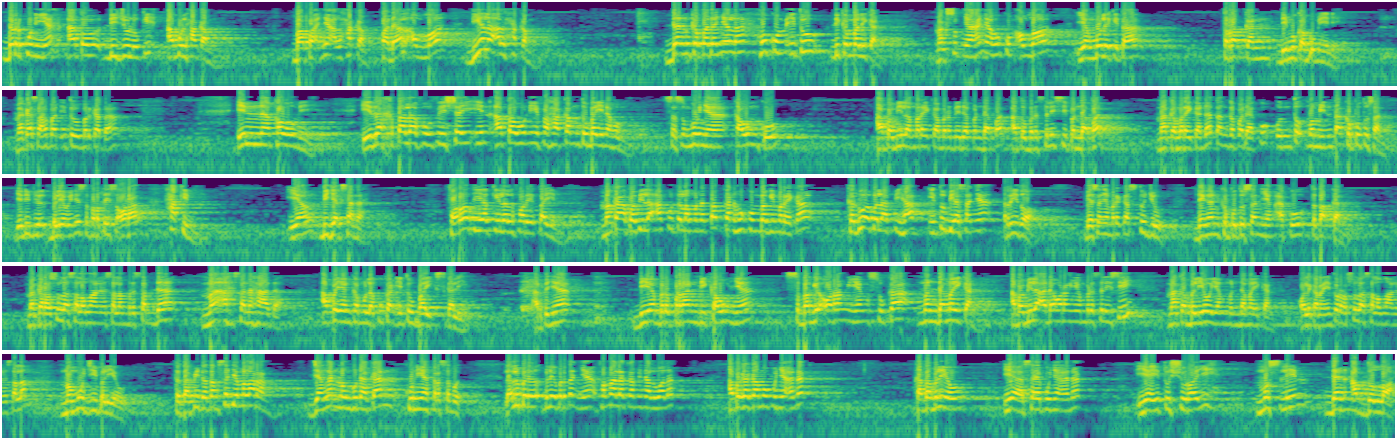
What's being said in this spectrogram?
berkuniah atau dijuluki Abul Hakam? Bapaknya Al-Hakam. Padahal Allah dialah Al-Hakam. Dan kepadanya lah hukum itu dikembalikan. Maksudnya hanya hukum Allah yang boleh kita terapkan di muka bumi ini. Maka sahabat itu berkata, Inna qawmi Idza ikhtalafu fi syai'in atawni fahakamtu bainahum. Sesungguhnya kaumku apabila mereka berbeda pendapat atau berselisih pendapat, maka mereka datang kepadaku untuk meminta keputusan. Jadi beliau ini seperti seorang hakim yang bijaksana. Faradiya kilal fariqain. Maka apabila aku telah menetapkan hukum bagi mereka, kedua belah pihak itu biasanya ridho. Biasanya mereka setuju dengan keputusan yang aku tetapkan. Maka Rasulullah sallallahu alaihi wasallam bersabda, "Ma ahsana hada." Apa yang kamu lakukan itu baik sekali. Artinya dia berperan di kaumnya sebagai orang yang suka mendamaikan. Apabila ada orang yang berselisih, maka beliau yang mendamaikan. Oleh karena itu Rasulullah sallallahu alaihi wasallam memuji beliau. Tetapi tetap saja melarang jangan menggunakan kunyah tersebut. Lalu beliau bertanya, "Famalaka minal walad?" Apakah kamu punya anak? Kata beliau, "Ya, saya punya anak yaitu Syuraih, Muslim dan Abdullah."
